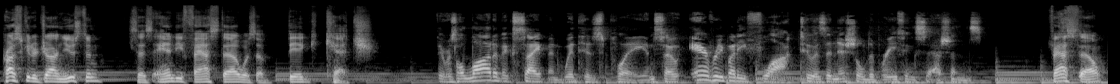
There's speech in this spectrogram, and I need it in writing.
Prosecutor John Hueston says Andy Fastow was a big catch. There was a lot of excitement with his plea, and so everybody flocked to his initial debriefing sessions. Fastow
